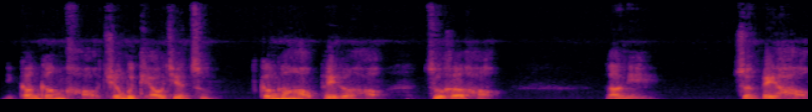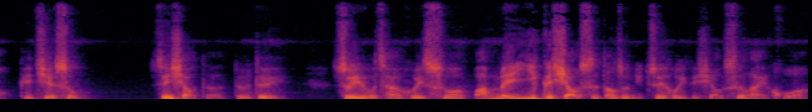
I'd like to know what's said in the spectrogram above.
你刚刚好，全部条件组刚刚好配合好，组合好，让你准备好可以接受，谁晓得对不对？所以我才会说，把每一个小时当做你最后一个小时来活，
